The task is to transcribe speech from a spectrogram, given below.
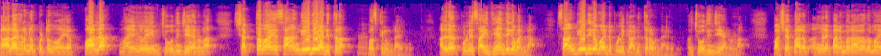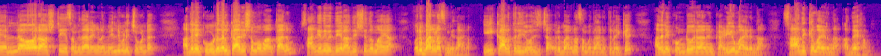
കാലഹരണപ്പെട്ടതുമായ പല നയങ്ങളെയും ചോദ്യം ചെയ്യാനുള്ള ശക്തമായ സാങ്കേതിക അടിത്തറ. മസ്കിനുണ്ടായിരുന്നു. അതിന് പുള്ളി സൈദ്ധാന്തികമല്ല സാങ്കേതികമായിട്ട് പുള്ളിക്ക് അടിത്തറ ഉണ്ടായിരുന്നു അത് ചോദ്യം ചെയ്യാനുള്ള. പക്ഷേ പരം അങ്ങനെ പരമ്പരാഗതമായ എല്ലാ രാഷ്ട്രീയ സംവിധാനങ്ങളും വെല്ലുവിളിച്ചുകൊണ്ട് അതിനെ കൂടുതൽ കാര്യക്ഷമമാക്കാനും സാങ്കേതിക വിദ്യയിൽ അധിഷ്ഠിതമായ ഒരു ഭരണ സംവിധാനം ഈ കാലത്തിന് യോജിച്ച ഒരു ഭരണ സംവിധാനത്തിലേക്ക് അതിനെ കൊണ്ടുവരാനും കഴിയുമായിരുന്ന സാധിക്കുമായിരുന്ന അദ്ദേഹം.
